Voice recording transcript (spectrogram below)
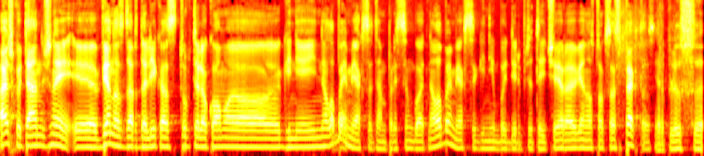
Aišku, ten, žinai, e, vienas dar dalykas, Turk Telekomo gynėjai nelabai mėgsta ten prisinguoti, nelabai mėgsta gynybai dirbti, tai čia yra vienas toks aspektas. Ir plus e,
